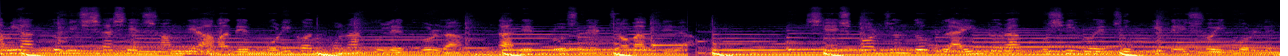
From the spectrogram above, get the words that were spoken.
আমি আত্মবিশ্বাসের সঙ্গে আমাদের পরিকল্পনা তুলে ধরলাম, তাদের প্রশ্নের জবাব দিলাম। শেষ পর্যন্ত ক্লায়েন্টরা খুশি হয়ে চুক্তিতে সই করলেন।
